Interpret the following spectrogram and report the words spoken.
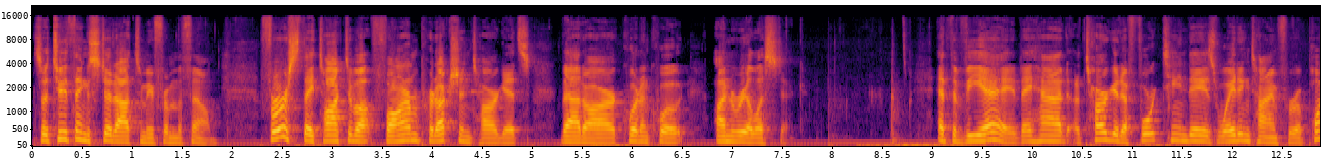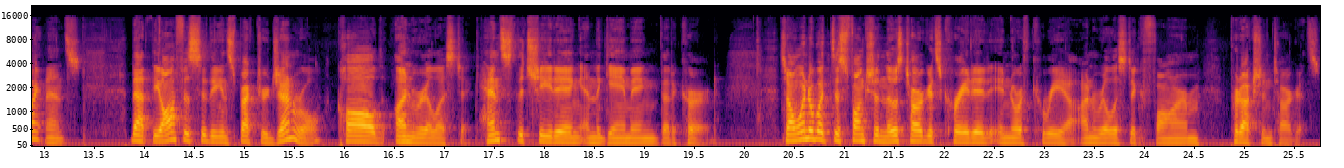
So two things stood out to me from the film. First, they talked about farm production targets that are quote unquote unrealistic. At the VA, they had a target of 14 days waiting time for appointments that the Office of the Inspector General called unrealistic, hence the cheating and the gaming that occurred. So I wonder what dysfunction those targets created in North Korea, unrealistic farm production targets.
